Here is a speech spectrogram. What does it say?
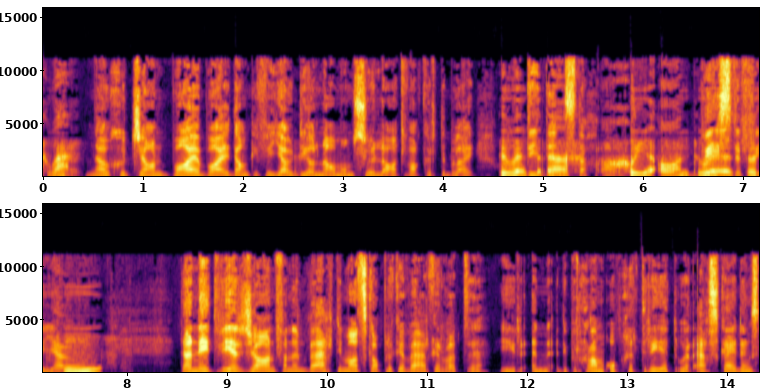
so. Nou goed Jan, baie baie dankie vir jou deelname om so laat wakker te bly op die Dinsdag aand. Goeie aand. Beste vir jou. Ziens. Dan net weer Jean van den Berg, die maatskaplike werker wat uh, hier in die program opgetree het oor egskeidings.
